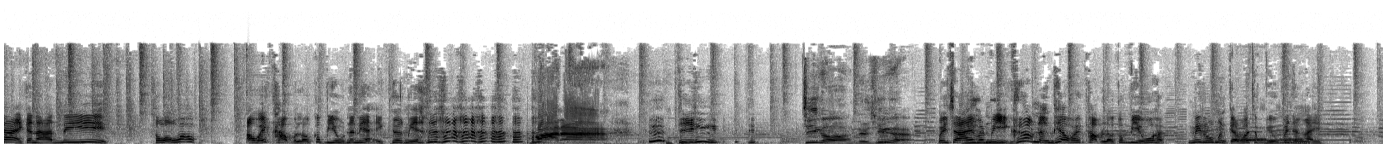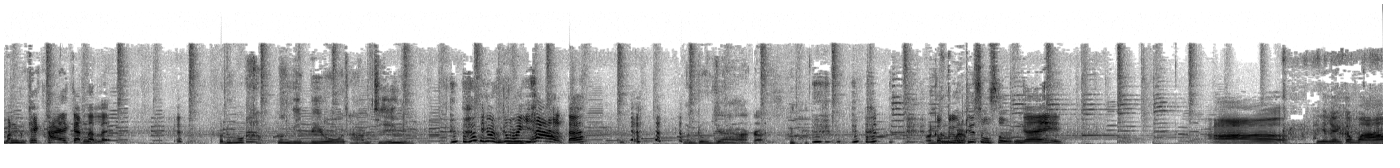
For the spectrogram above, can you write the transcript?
ง่ายขนาดนี้เขาบอกว่าเอาไว้ขับแล้วก็บิวนะเนี่ยไอ้เครื่องเนี้ยบ้าน่ะจริง จริงเหรอเดี๋ยวเชื่อไม่ใช่นี่มันมีอีกเครื่องหนึ่งที่เอาไว้ขับแล้วก็บิวอะไม่รู้เหมือนกันว่าจะบิวเป็นยังไง มันคล้ายๆกันนั่นแหละก็นึกว่าขับเครื่องนี้บิวถามจริงมันก็ไม่ยากนะ มันดูยากอะมันก็ดูบิวแบบที่สูงๆไงอ่ายังไงก็ว้าว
